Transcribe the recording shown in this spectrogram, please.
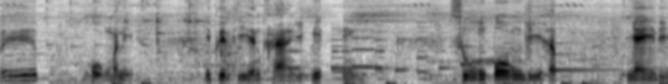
ปึ๊บ โค้งมานี่นี่พื้นที่ข้างๆอีกนิดนึงสูงโปร่งดีครับใหญ่ดี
